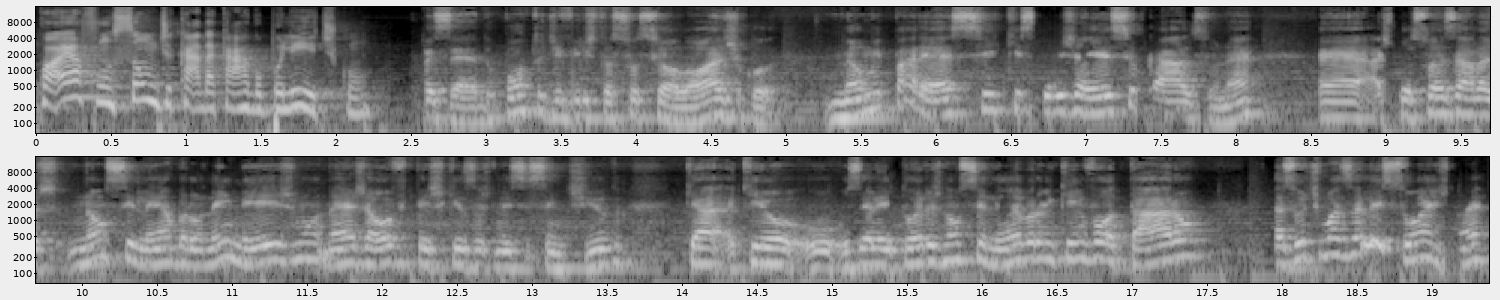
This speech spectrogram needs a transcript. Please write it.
qual é a função de cada cargo político? Pois é, do ponto de vista sociológico, não me parece que seja esse o caso, né? É, as pessoas elas não se lembram nem mesmo, né? Já houve pesquisas nesse sentido que, a, que o, o, os eleitores não se lembram em quem votaram nas últimas eleições, né?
